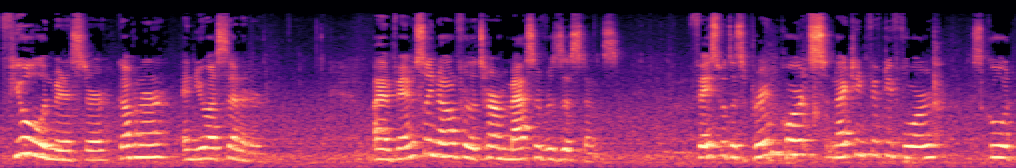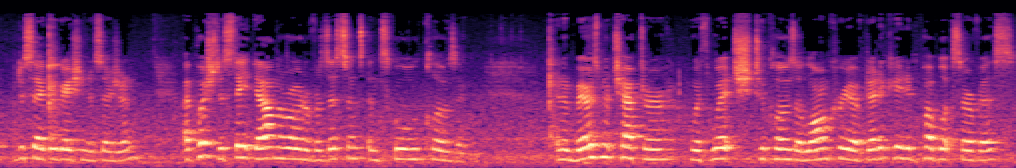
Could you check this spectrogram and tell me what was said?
fuel administrator, governor, and U.S. senator. I am famously known for the term massive resistance. Faced with the Supreme Court's 1954 school desegregation decision, I pushed the state down the road of resistance and school closing, an embarrassment chapter with which to close a long career of dedicated public service.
